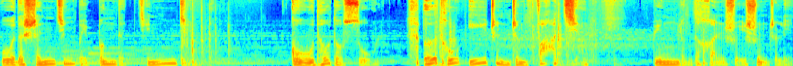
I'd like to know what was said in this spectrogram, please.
我的神经被绷得紧紧的，骨头都酥了，额头一阵阵发紧，冰冷的汗水顺着脸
